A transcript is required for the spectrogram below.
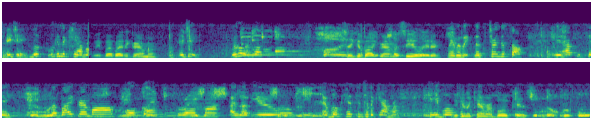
AJ, look, look in the camera. Wave bye bye to Grandma. AJ, look. bye bye. Five. Say goodbye, Grandma. See you later. Wait, wait, wait. Let's turn this off. You have to say Henry. bye-bye, Grandma. Green Bye-bye, Grandma. is a I love you. to. And blow a kiss into the camera. Can you blow a Look in the camera. and Blow a kiss. Engine number four.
